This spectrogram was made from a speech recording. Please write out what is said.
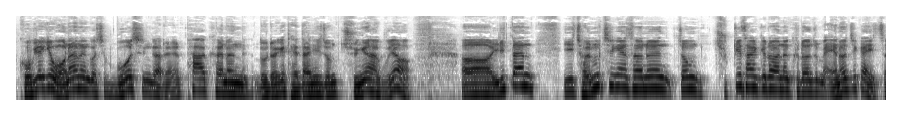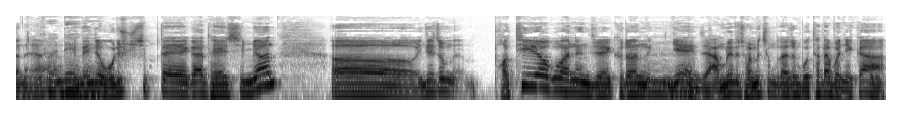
고객이 원하는 것이 무엇인가를 파악하는 노력이 대단히 좀 중요하고요. 어, 일단 이 젊은 층에서는 좀 죽기 살기로 하는 그런 좀 에너지가 있잖아요. 아, 근데 이제 5, 60대가 되시면 어, 이제 좀 버티려고 하는 이제 그런 음. 게 이제 아무래도 젊은 층보다 좀 못하다 보니까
